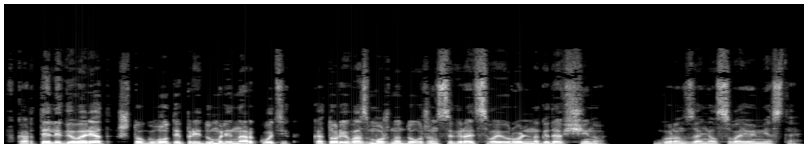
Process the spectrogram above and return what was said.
В картеле говорят, что глоты придумали наркотик, который, возможно, должен сыграть свою роль на годовщину. Горан занял свое место.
